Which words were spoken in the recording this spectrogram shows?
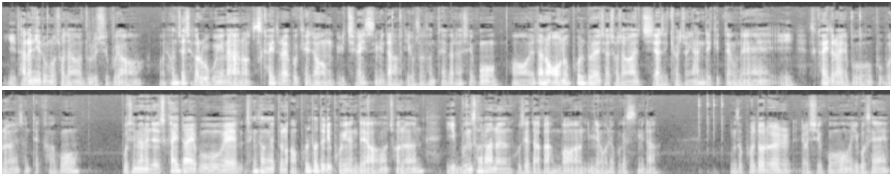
이 다른 이름으로 저장을 누르시고요. 어, 현재 제가 로그인한 스카이드라이브 계정 위치가 있습니다. 이것을 선택을 하시고 어, 일단은 어느 폴더에 제가 저장할지 아직 결정이 안 됐기 때문에 이 스카이드라이브 부분을 선택하고 보시면 이제 스카이드라이브에 생성해둔 어, 폴더들이 보이는데요. 저는 이 문서라는 곳에다가 한번 입력을 해보겠습니다. 문서 폴더를 여시고 이곳에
